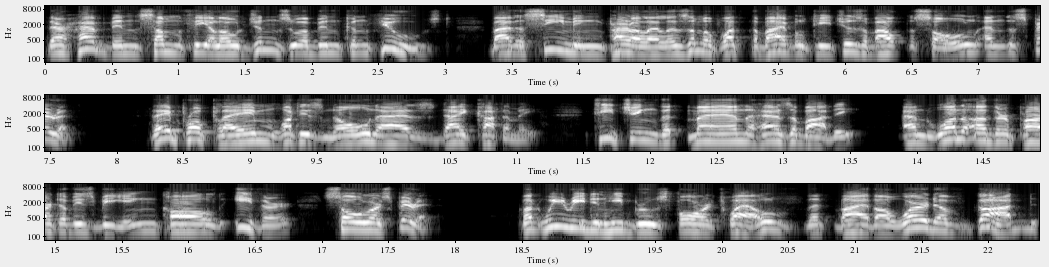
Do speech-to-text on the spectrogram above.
There have been some theologians who have been confused by the seeming parallelism of what the Bible teaches about the soul and the spirit. They proclaim what is known as dichotomy, teaching that man has a body and one other part of his being called either soul or spirit. But we read in Hebrews 4:12 that by the word of God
